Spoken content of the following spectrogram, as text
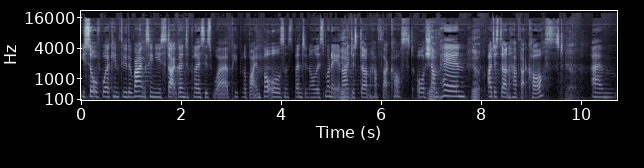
you sort of working through the ranks and you start going to places where people are buying bottles and spending all this money, and Yeah. I just don't have that cost. Or Yeah. champagne, yeah, I just don't have that cost. yeah. Um,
